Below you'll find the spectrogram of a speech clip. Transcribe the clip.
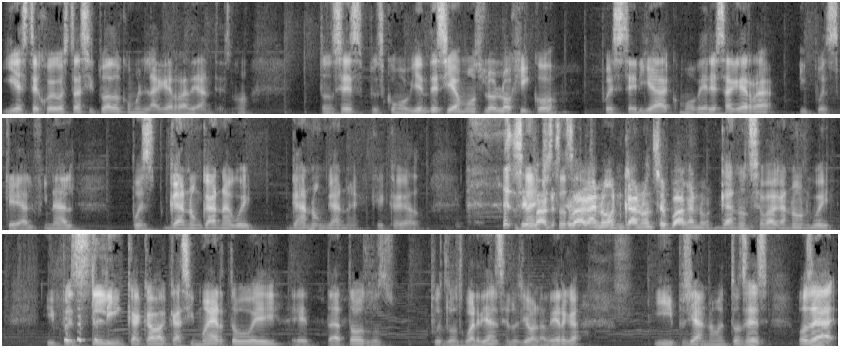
y este juego está situado como en la guerra de antes, ¿no? Entonces, pues como bien decíamos, lo lógico pues sería como ver esa guerra y pues que al final pues Ganon gana, güey. Ganon gana, qué cagado. Se va, se va, Ganon, Ganon se va Ganon. Ganon se va Ganon, güey. Y pues Link acaba casi muerto, güey. Eh, a todos los, pues los guardianes se los lleva a la verga. Y pues ya, ¿no? Entonces, o sea,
